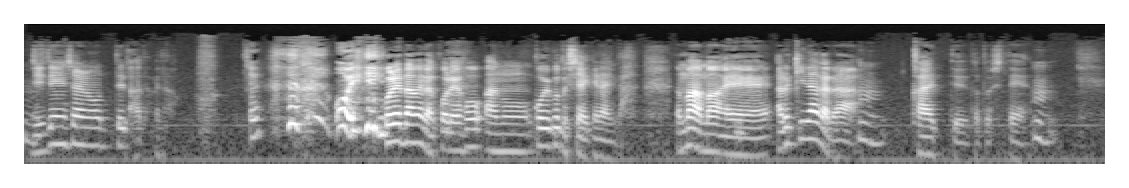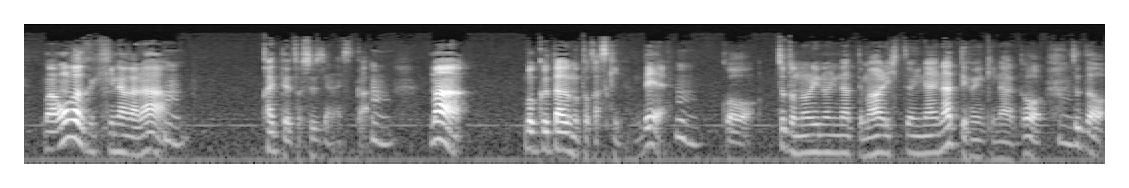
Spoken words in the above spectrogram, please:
うん。自転車に乗ってあダメだ。おい。これダメだこれほあのこういうことしちゃいけないんだ。まあまあ、えー歩きながらうん帰ってたとして、うん。まあ、音楽聴きながらうん。帰ってるとするじゃないですか、うん。まあ僕歌うのとか好きなんでうん。こうちょっとノリノリになって周り人いないなって雰囲気になると、うん。ちょっと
